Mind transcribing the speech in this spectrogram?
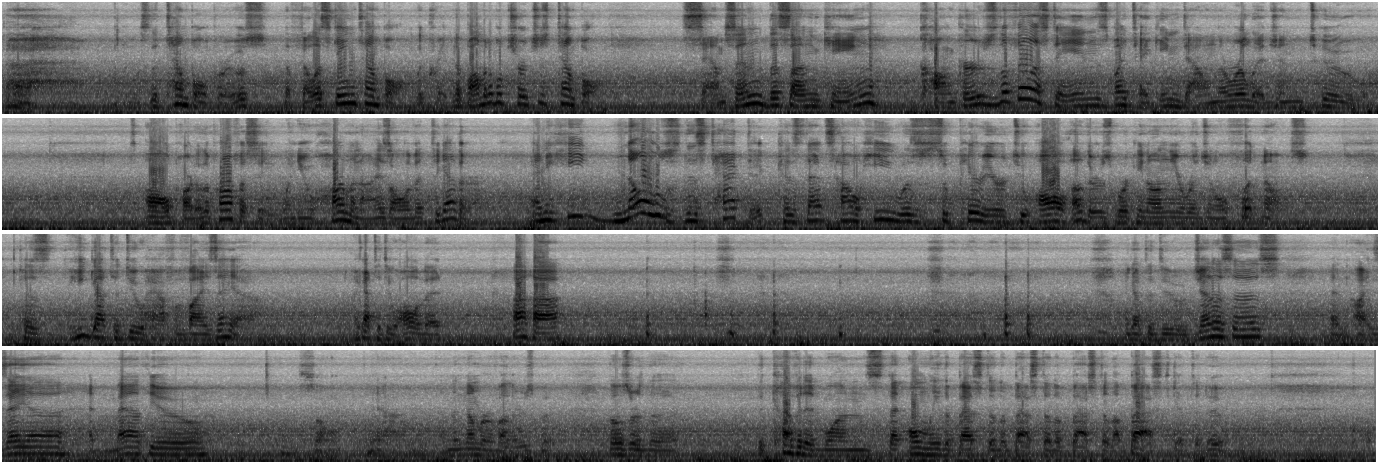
Uh, it was the temple, Bruce. The Philistine temple. The great and abominable church's temple. Samson, the Sun King, conquers the Philistines by taking down the religion too. It's all part of the prophecy when you harmonize all of it together. And he knows this tactic because that's how he was superior to all others working on the original footnotes. Because he got to do half of Isaiah. I got to do all of it. Uh huh. I got to do Genesis and Isaiah and Matthew. So, yeah, and a number of others, but those are the the coveted ones that only the best of the best of the best of the best get to do.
